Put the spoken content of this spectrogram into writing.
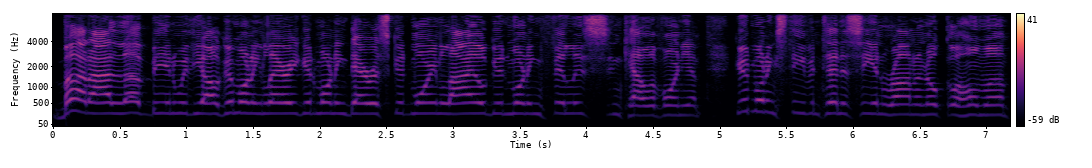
But I love being with y'all. Good morning, Larry. Good morning, Darius. Good morning, Lyle. Good morning, Phyllis in California. Good morning, Stephen, Tennessee, and Ron in Oklahoma.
